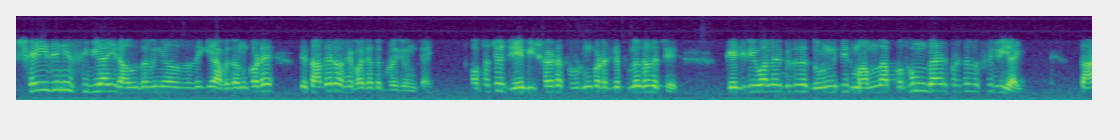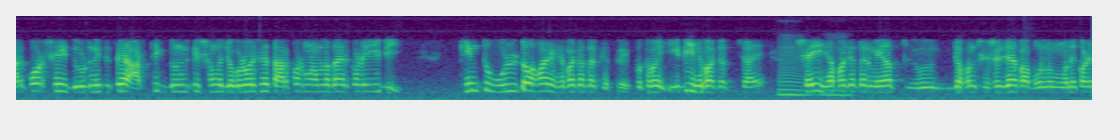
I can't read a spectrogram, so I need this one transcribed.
সেই দিনই সিবিআই রাউজ আভিনী আদালতে গিয়ে আবেদন করে যে তাদেরও হেফাজতে প্রয়োজন চাই। অথচ যে বিষয়টা সুপ্রিম কোর্ট আজকে তুলে ধরেছে কেজরিওয়ালের বিরুদ্ধে দুর্নীতির মামলা প্রথম দায়ের করেছিল সিবিআই। তারপর সেই দুর্নীতিতে আর্থিক দুর্নীতির সঙ্গে যোগ রয়েছে তারপর মামলা দায়ের করে ইডি। কিন্তু উল্টো হয় হেফাজতের ক্ষেত্রে। প্রথমে ইডি হেফাজত চায় সেই হেফাজতের মেয়াদ যখন শেষে যায় বা মনে করে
